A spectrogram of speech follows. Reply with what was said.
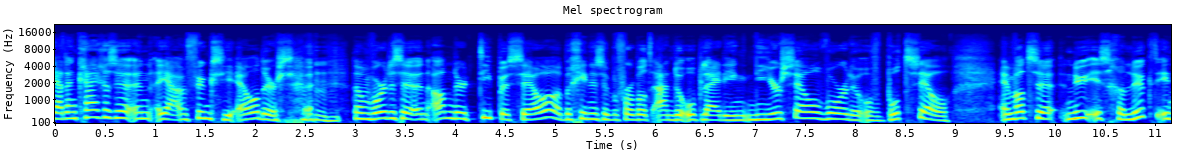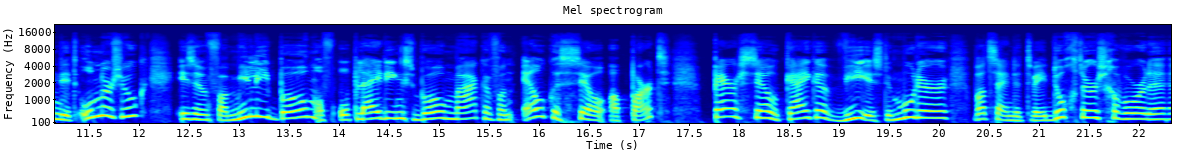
Ja, dan krijgen ze een, ja, een functie elders. dan worden ze een ander type cel. Beginnen ze bijvoorbeeld aan de opleiding niercel worden of botcel. En wat ze nu is gelukt in dit onderzoek, is een familieboom of opleidingsboom maken van elke cel apart per cel kijken wie is de moeder, wat zijn de twee dochters geworden.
